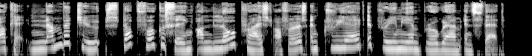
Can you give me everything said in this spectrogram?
Okay. Number two, stop focusing on low priced offers and create a premium program instead.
